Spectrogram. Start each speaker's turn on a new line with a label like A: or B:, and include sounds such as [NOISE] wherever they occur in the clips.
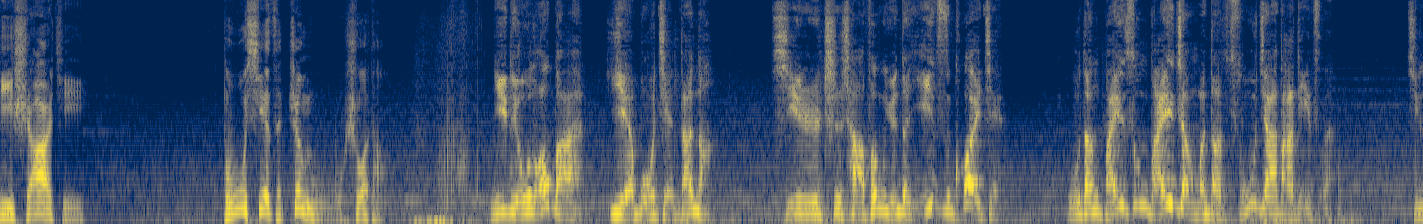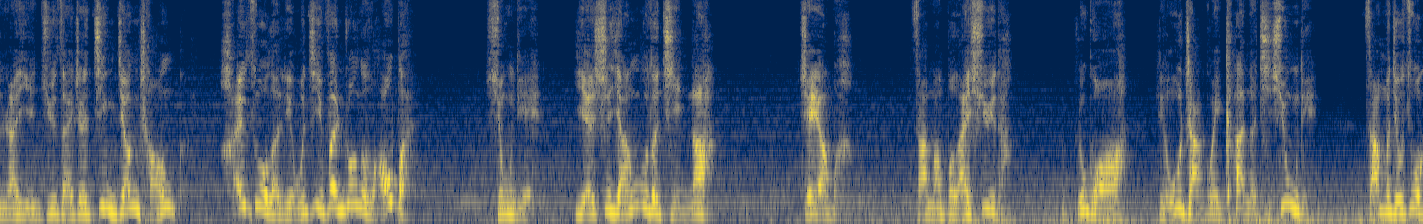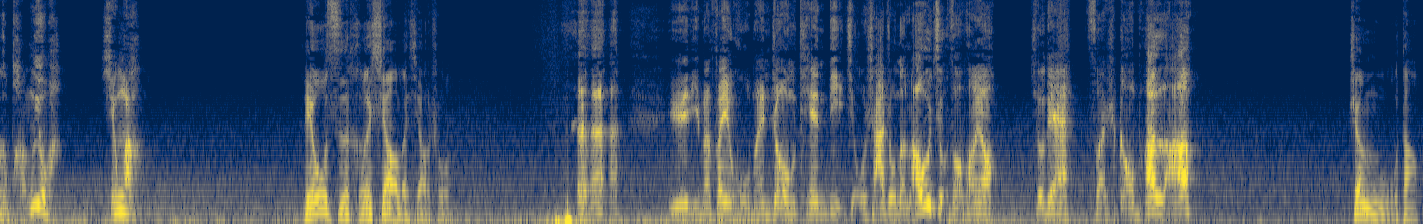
A: 第十二集，毒蝎子郑武说道：“
B: 你柳老板也不简单呐，昔日叱咤风云的一字快剑，武当白松白掌门的俗家大弟子，竟然隐居在这靖江城，还做了柳记饭庄的老板，兄弟也是仰慕的紧呐。这样吧，咱们不来虚的，如果刘掌柜看得起兄弟，咱们就做个朋友吧。”行吗？
A: 刘子和笑了笑说：“ [LAUGHS]
C: 与你们飞虎门中天地九杀中的老九做朋友，兄弟算是高攀了啊。”
A: 正武道：“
